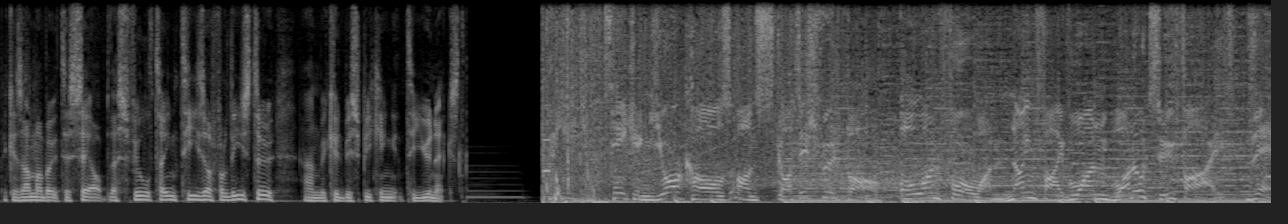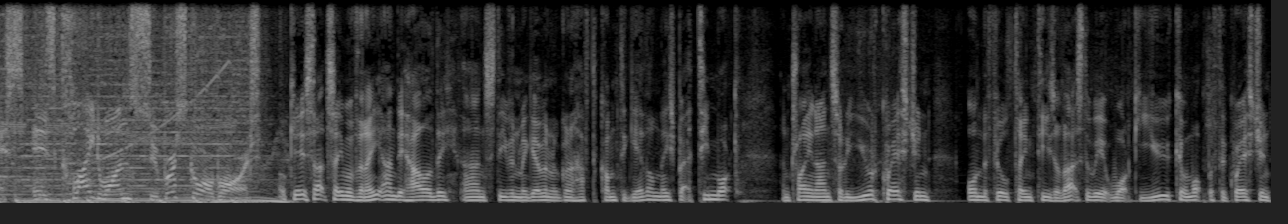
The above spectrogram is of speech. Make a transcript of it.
because I'm about to set up this full time teaser for these two, and we could be speaking to you next. Taking your calls on Scottish football. 0141 951 1025. This is Clyde One Super Scoreboard. Okay, it's that time of the night. Andy Halliday and Stephen McGowan are going to have to come together. Nice bit of teamwork and try and answer your question on the full time teaser. That's the way it works. You come up with the question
